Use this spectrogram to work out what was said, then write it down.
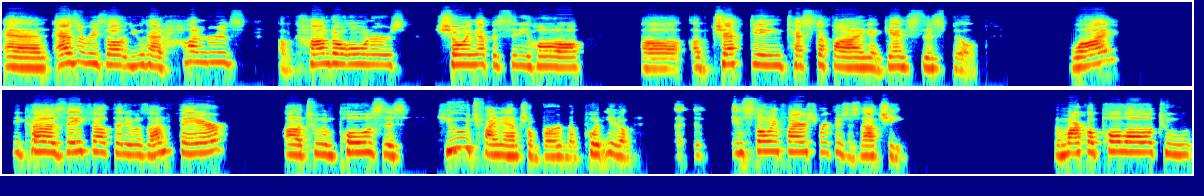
And as a result, you had hundreds of condo owners showing up at City Hall uh, objecting, testifying against this bill. Why? Because they felt that it was unfair uh, to impose this huge financial burden to put, you know, uh, uh, installing fire sprinklers is not cheap. The Marco Polo, to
